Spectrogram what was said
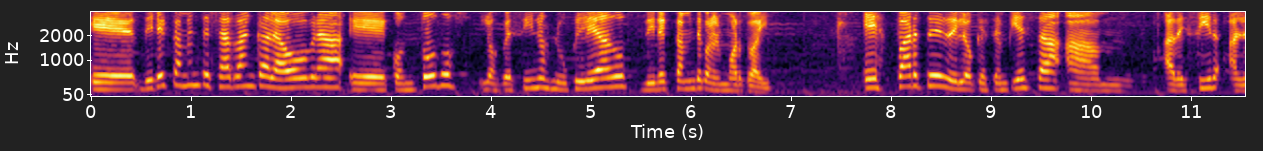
Eh, directamente ya arranca la obra eh, con todos los vecinos nucleados directamente con el muerto ahí. Es parte de lo que se empieza a, mm, a decir en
